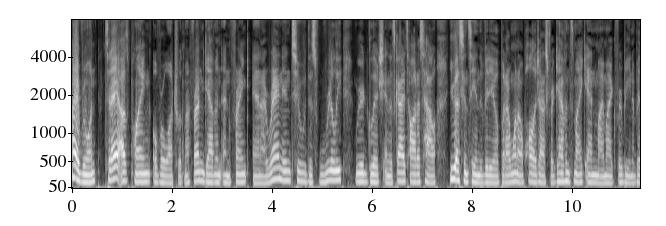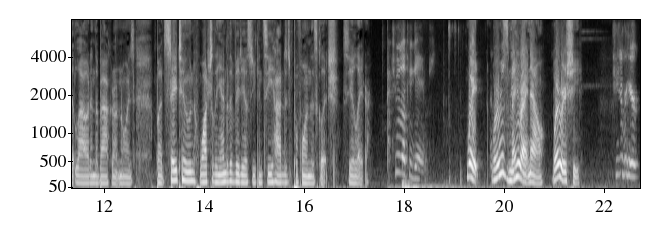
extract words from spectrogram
Hi everyone. Today I was playing Overwatch with my friend Gavin and Frank and I ran into this really weird glitch and this guy taught us how. You guys can see in the video, but I want to apologize for Gavin's mic and my mic for being a bit loud in the background noise. But stay tuned, watch till the end of the video so you can see how to perform this glitch. See you later. Two lucky games. Wait, where is Mei right now? Where is she? She's over here.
